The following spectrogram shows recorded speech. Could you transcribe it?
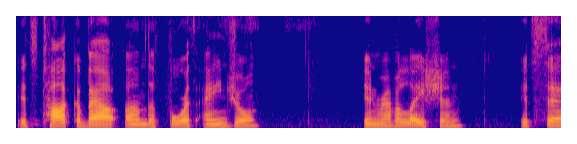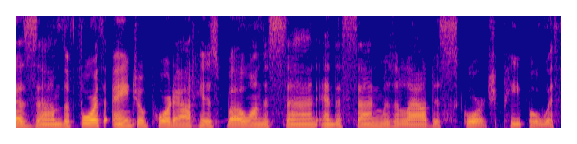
it's talk about um, the fourth angel in Revelation. It says um, the fourth angel poured out his bow on the sun, and the sun was allowed to scorch people with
